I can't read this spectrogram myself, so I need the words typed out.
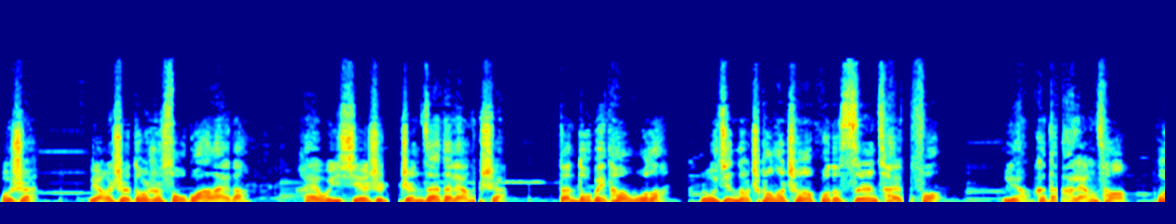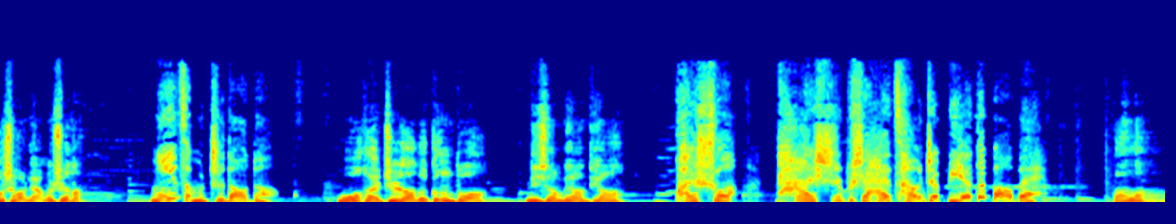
不是，粮食都是搜刮来的，还有一些是赈灾的粮食，但都被贪污了，如今都成了陈虎的私人财富。两个大粮仓，不少粮食呢。你怎么知道的？我还知道的更多，你想不想听？快说，他是不是还藏着别的宝贝？完了，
